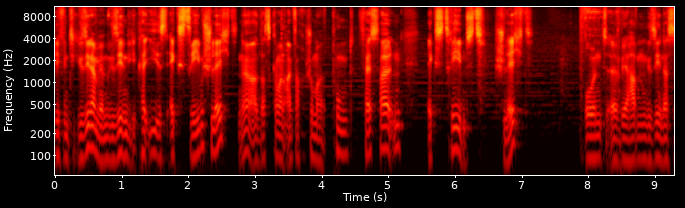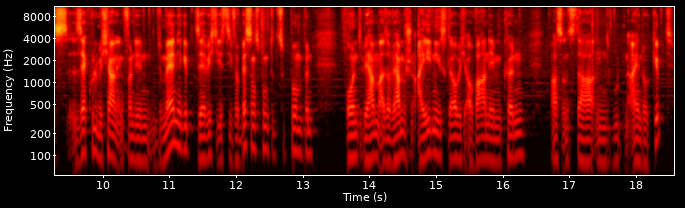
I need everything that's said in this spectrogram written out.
definitiv gesehen haben. Wir haben gesehen, die KI ist extrem schlecht. Ne? Also das kann man einfach schon mal Punkt festhalten. Extremst schlecht. Und äh, wir haben gesehen, dass es sehr coole Mechaniken von den Domänen hier gibt. Sehr wichtig ist, die Verbesserungspunkte zu pumpen. Und wir haben also, wir haben schon einiges, glaube ich, auch wahrnehmen können, was uns da einen guten Eindruck gibt.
